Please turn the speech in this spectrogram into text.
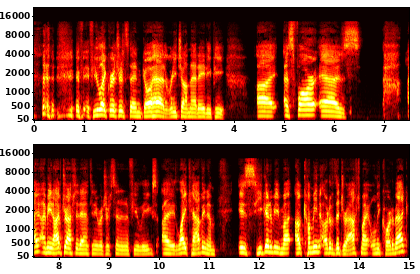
if if you like Richardson, go ahead reach on that ADP. Uh, as far as I, I mean, I've drafted Anthony Richardson in a few leagues. I like having him. Is he going to be my uh, coming out of the draft my only quarterback?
